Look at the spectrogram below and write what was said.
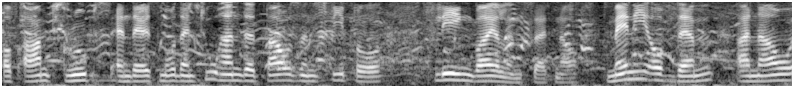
of armed groups, and there's more than 200,000 people fleeing violence right now. Many of them are now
